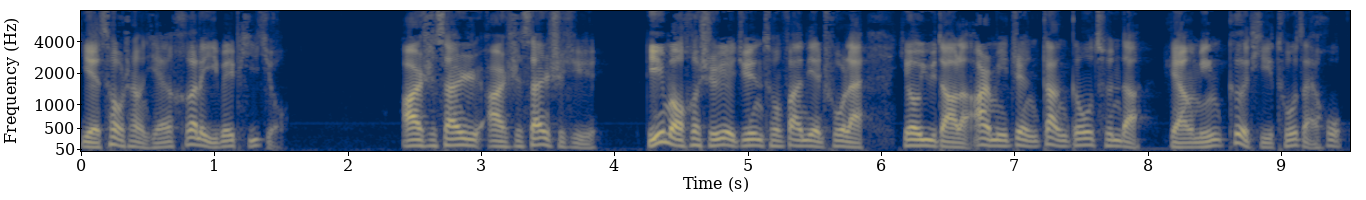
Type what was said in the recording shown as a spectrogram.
也凑上前喝了一杯啤酒。二十三日二十三时许。李某和石跃军从饭店出来，又遇到了二密镇干沟村的两名个体屠宰户，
